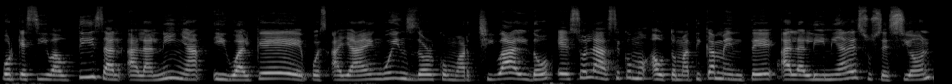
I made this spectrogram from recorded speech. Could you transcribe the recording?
porque si bautizan a la niña, igual que pues allá en Windsor como Archibaldo, eso la hace como automáticamente a la línea de sucesión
